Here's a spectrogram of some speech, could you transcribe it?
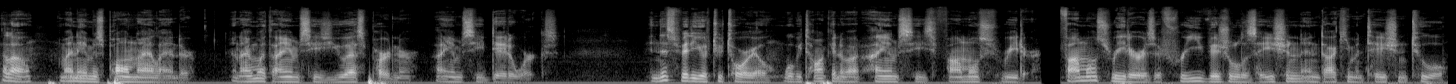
Hello, my name is Paul Nylander, and I'm with IMC's US partner, IMC DataWorks. In this video tutorial, we'll be talking about IMC's Famos Reader. Famos Reader is a free visualization and documentation tool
